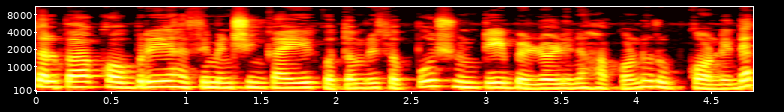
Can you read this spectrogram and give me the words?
ಸ್ವಲ್ಪ ಕೊಬ್ಬರಿ, ಹಸಿಮೆಣ್ಸಿನ್ಕಾಯಿ, ಕೊತ್ತಂಬರಿ ಸೊಪ್ಪು, ಶುಂಠಿ, ಬೆಳ್ಳುಳ್ಳಿನ ಹಾಕ್ಕೊಂಡು ರುಬ್ಕೊಂಡಿದ್ದೆ.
